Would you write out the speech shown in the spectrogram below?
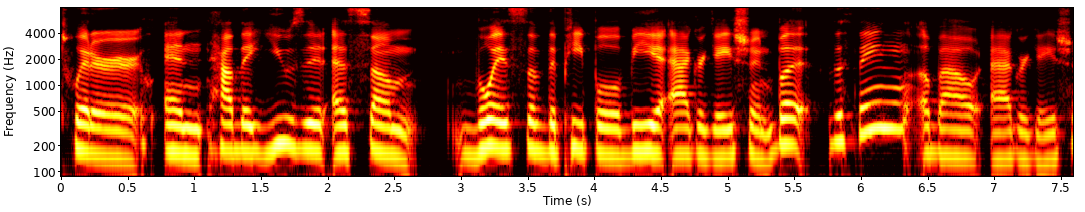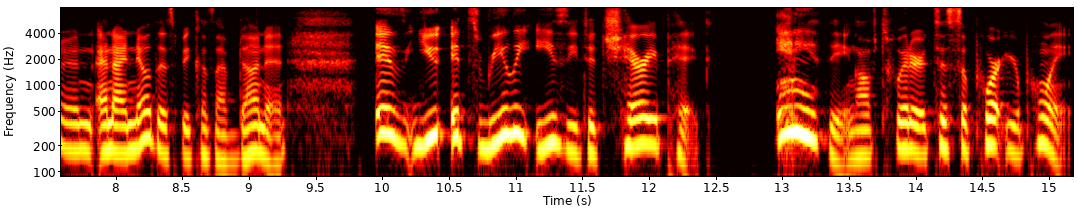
Twitter and how they use it as some voice of the people via aggregation. But the thing about aggregation, and I know this because I've done it, is you it's really easy to cherry pick anything off Twitter to support your point.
